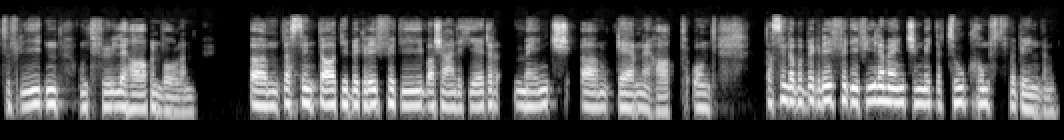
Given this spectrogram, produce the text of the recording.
Zufrieden und Fülle haben wollen. Ähm, das sind da die Begriffe, die wahrscheinlich jeder Mensch ähm, gerne hat. Und das sind aber Begriffe, die viele Menschen mit der Zukunft verbinden.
